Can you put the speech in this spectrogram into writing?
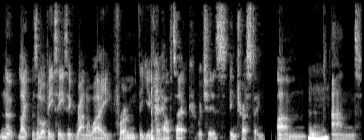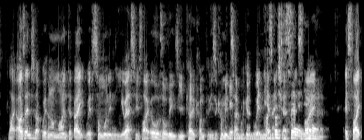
no, like there's a lot of VCs who ran away from the UK health tech, which is interesting. Um, Mm. and like I was ended up with an online debate with someone in the US who's like, "Oh, there's all these UK companies are coming Yeah. saying we're going to win the I was about to NHS." say, it's like, yeah, it's like,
